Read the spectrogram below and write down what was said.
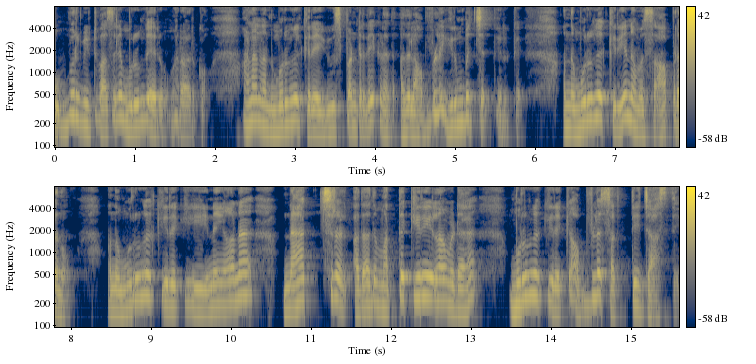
ஒவ்வொரு வீட்டு வாசலையும் முருங்கை மரம் இருக்கும். ஆனால் நான் அந்த முருங்கைக்கீரையை யூஸ் பண்ணுறதே கிடையாது. அதில் அவ்வளோ இரும்பு சத்து இருக்குது அந்த முருங்கைக்கீரையை நம்ம சாப்பிடணும். அந்த முருங்கைக்கீரைக்கு இணையான நேச்சுரல் அதாவது மற்ற கீரையெல்லாம் விட முருங்கைக்கீரைக்கு அவ்வளோ சக்தி ஜாஸ்தி.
